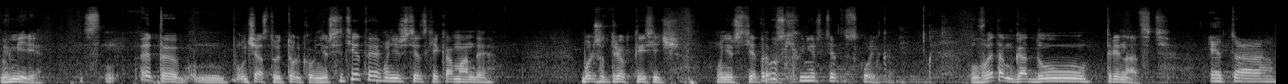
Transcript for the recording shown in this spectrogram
в мире. Это участвуют только университеты, университетские команды. Больше трех тысяч университетов. Русских университетов сколько? В этом году 13. Это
